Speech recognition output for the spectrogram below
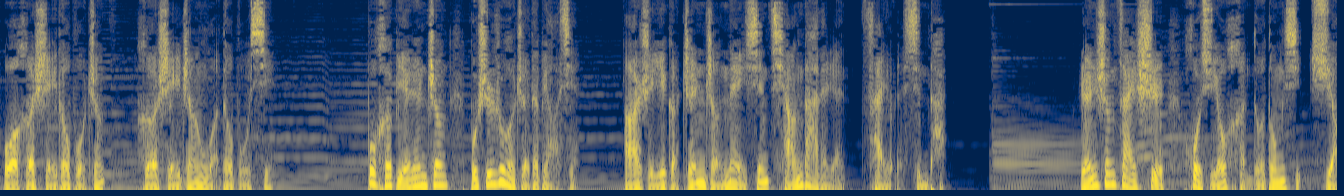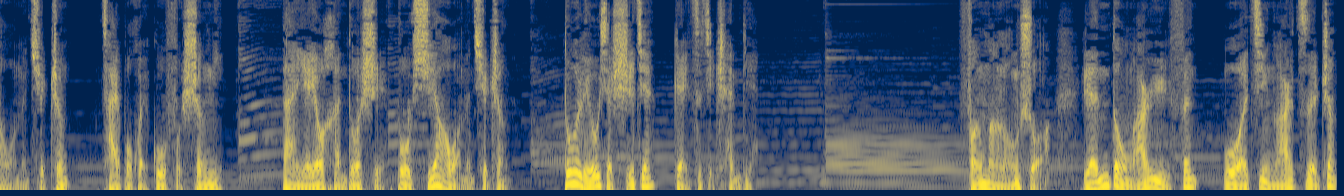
我和谁都不争，和谁争我都不屑。不和别人争，不是弱者的表现，而是一个真正内心强大的人才有的心态。人生在世，或许有很多东西需要我们去争，才不会辜负生命；但也有很多事不需要我们去争，多留下时间给自己沉淀。”冯梦龙说：“人动而欲分。”我静而自正，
